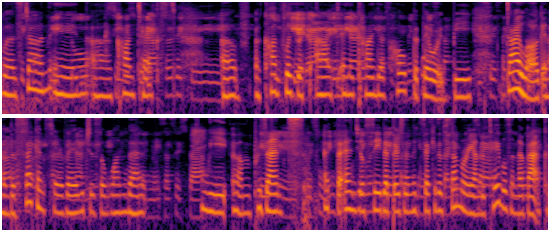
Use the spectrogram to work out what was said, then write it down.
was done in a context of a conflict without any kind of hope that there would be dialogue. And then the second survey, which is the one that we um, present at the end, you'll see that there's an executive summary on the tables in the back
